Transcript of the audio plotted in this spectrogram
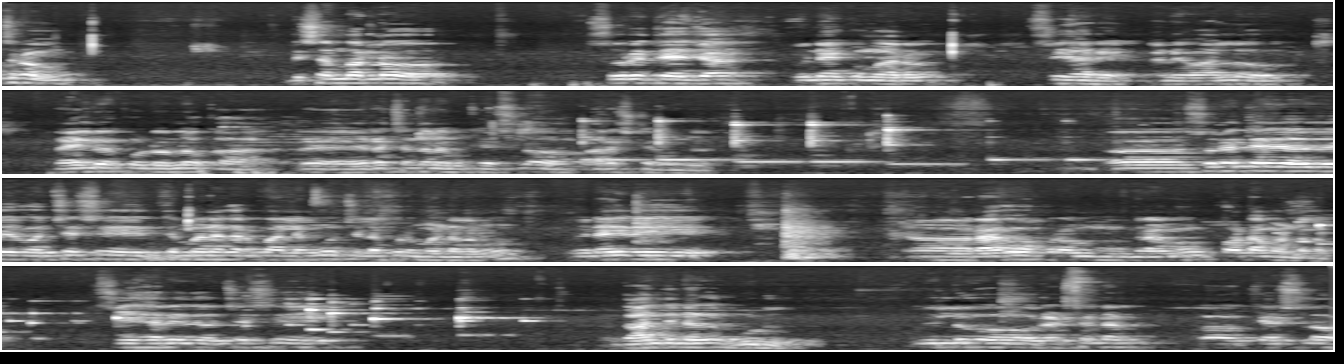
సంవత్సరం డిసెంబర్లో సూర్యతేజ వినయ్ కుమారు శ్రీహరి అనే వాళ్ళు రైల్వే కోడూరులో ఒక ఎర్రచందనం కేసులో అరెస్ట్ అయి ఉన్నారు సూర్యతేజ వచ్చేసి తిమ్మనగరపాలెము చిల్లపూరు మండలము వినయ్ది రాఘవపురం గ్రామం కోట మండలం. శ్రీహరిది వచ్చేసి గాంధీనగర్ గూడు. వీళ్ళు రెడ్ సెంటర్ కేసులో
